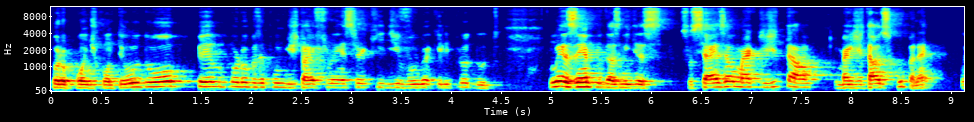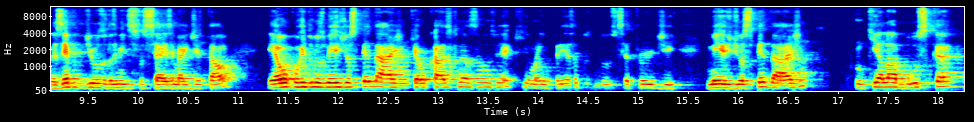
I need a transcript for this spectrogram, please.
propõe de conteúdo ou pelo, por exemplo, um digital influencer que divulga aquele produto. Um exemplo das mídias sociais é o marketing digital. O marketing digital, desculpa, né? O exemplo de uso das mídias sociais e marketing digital é ocorrido nos meios de hospedagem, que é o caso que nós vamos ver aqui. Uma empresa do, setor de meios de hospedagem, em que ela busca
